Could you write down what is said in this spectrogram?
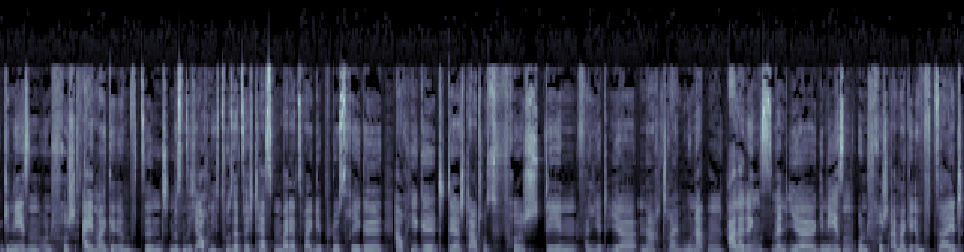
genesen und frisch einmal geimpft sind, müssen sich auch nicht zusätzlich testen bei der 2G-Plus-Regel. Auch hier gilt der Status frisch, den verliert ihr nach drei Monaten. Allerdings, wenn ihr genesen und frisch einmal geimpft seid,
